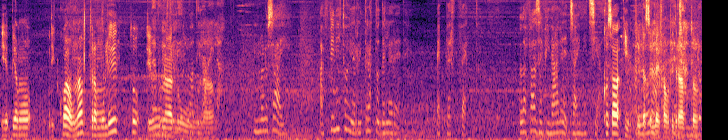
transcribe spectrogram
E abbiamo di qua un altro amuleto e una runa. Non lo sai? Ha finito il ritratto dell'erede. È perfetto. La fase finale è già iniziata. Cosa implica se lei fa un ritratto?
